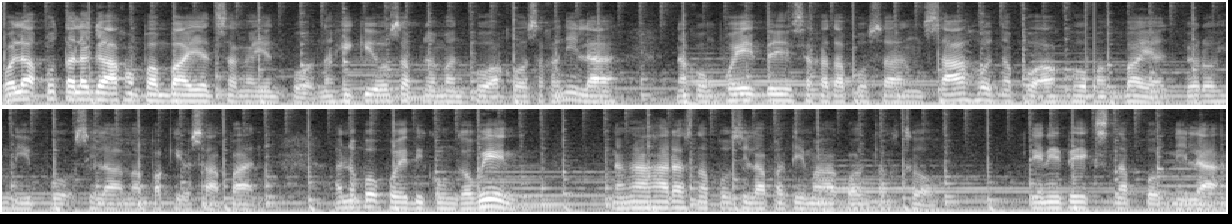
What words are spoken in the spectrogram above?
wala po talaga akong pambayad sa ngayon po. Nakikiusap naman po ako sa kanila na kung pwede sa katapusan sahod na po ako magbayad pero hindi po sila mapakiusapan. Ano po pwede kong gawin? Nangaharas na po sila pati mga contacts ko. Tinitext na po nila.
